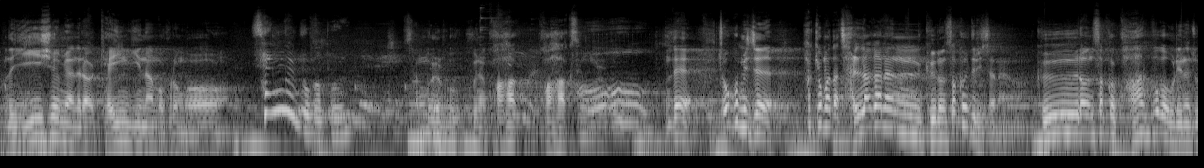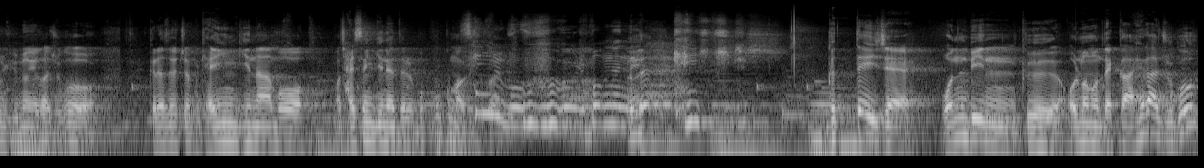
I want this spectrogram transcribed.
근데 이 시험이 아니라 개인기나 뭐 그런 거. 생물부가 뭐예요? 생물부. 그냥 과학 과학 생물부 어, 근데 조금 이제 학교마다 잘 나가는 그런 서클들 있잖아요. 그런 서클 과학부가 우리는 좀 유명해가지고 그래서 좀 개인기나 뭐, 뭐 잘생긴 애들 뭐 뽑고 막. 생물부를 뽑는데 근데? 개인기를 그때 이제 원빈 그 얼마면 내까 해가지고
